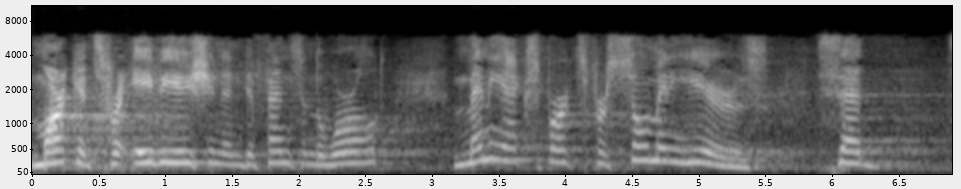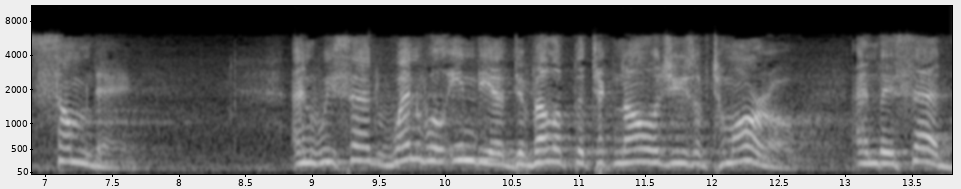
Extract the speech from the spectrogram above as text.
markets for aviation and defense in the world, many experts for so many years said, someday. And we said, when will India develop the technologies of tomorrow? And they said,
